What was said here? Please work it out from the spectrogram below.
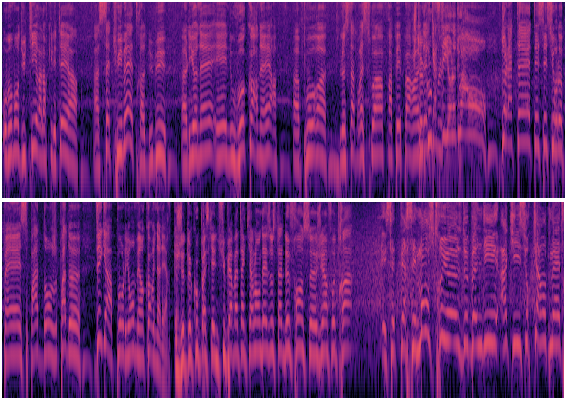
au moment du tir alors qu'il était à, à 7-8 mètres du but lyonnais et nouveau corner pour le stade brestois frappé par Del coupe. Castillo le Doiron de la tête et c'est sur Lopez pas de, danger- pas de dégâts pour Lyon mais encore une alerte Je te coupe parce qu'il y a une superbe attaque irlandaise au Stade de France. Julien Fautra. Et cette percée monstrueuse de Bundy acquis sur 40 mètres.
